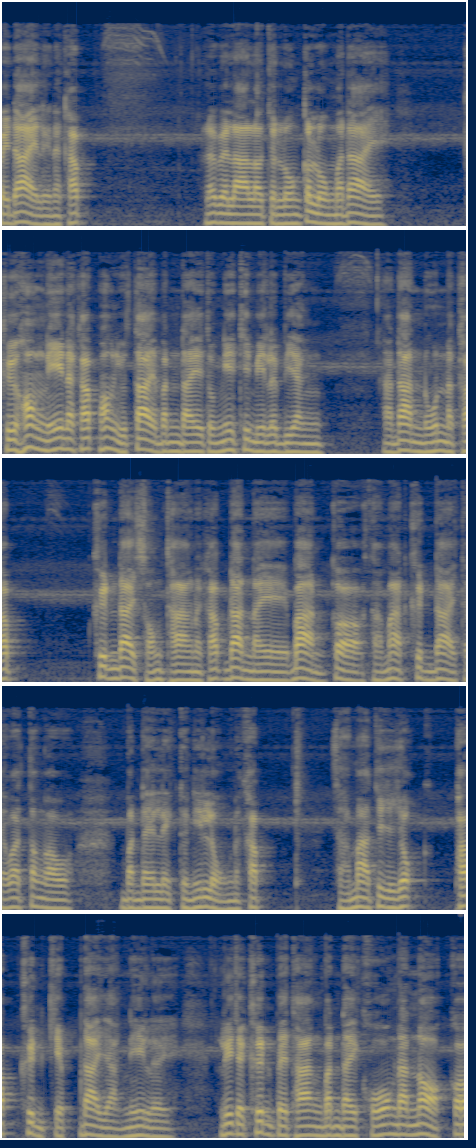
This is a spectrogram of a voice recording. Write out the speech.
ไปได้เลยนะครับ แล้วเวลาเราจะลงก็ลงมาได้ คือห้องนี้นะครับห้องอยู่ใต้บันไดตรงนี้ที่มีระเบียงด้านนู้นนะครับ ขึ้นได้สองทางนะครับ ด้านในบ้านก็สามารถขึ้นได้ แต่ว่าต้องเอาบันไดเหล็กตัวนี้ลงนะครับ สามารถที่จะยกพับขึ้นเก็บได้อย่างนี้เลย หรือจะขึ้นไปทางบันไดโค้งด้านนอกก็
